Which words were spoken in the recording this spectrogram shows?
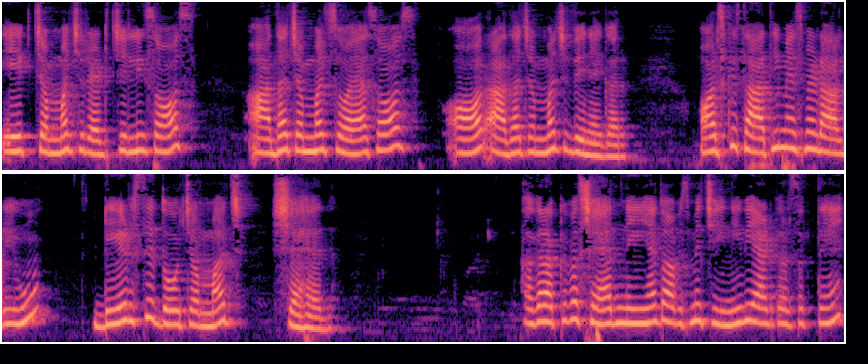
एक चम्मच रेड चिल्ली सॉस आधा चम्मच सोया सॉस और आधा चम्मच विनेगर। और इसके साथ ही मैं इसमें डाल रही हूँ डेढ़ से दो चम्मच शहद। अगर आपके पास शहद नहीं है तो आप इसमें चीनी भी ऐड कर सकते हैं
